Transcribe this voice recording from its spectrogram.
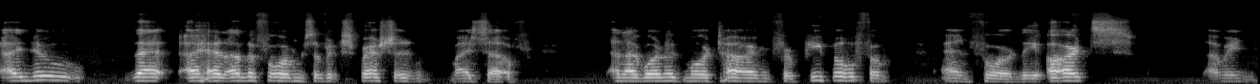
I knew that I had other forms of expression myself, and I wanted more time for people, from and for the arts. I mean,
